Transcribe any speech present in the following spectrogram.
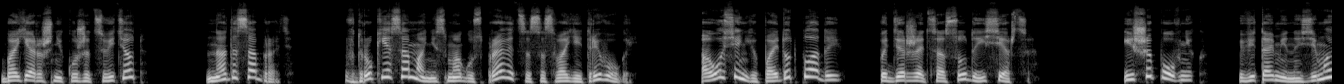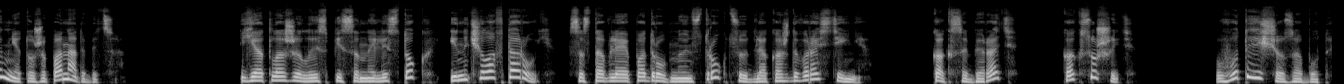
Боярышник уже цветет, надо собрать. Вдруг я сама не смогу справиться со своей тревогой. А осенью пойдут плоды, поддержать сосуды и сердце. И шиповник. Витамины зимой мне тоже понадобятся. Я отложила исписанный листок и начала второй, составляя подробную инструкцию для каждого растения. Как собирать, как сушить. Вот и еще заботы.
